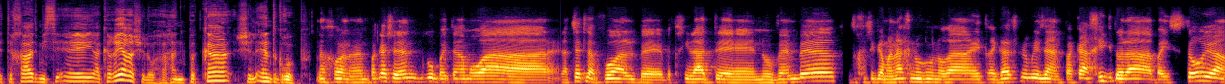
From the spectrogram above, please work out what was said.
את אחד משיאי הקריירה שלו, ההנפקה של אנט גרופ. נכון, ההנפקה של אנט גרופ הייתה אמורה לצאת לפועל בתחילת אה, נובמבר, אני זוכר שגם אנחנו נורא התרגשנו מזה, ההנפקה הכי גדולה בהיסטוריה,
